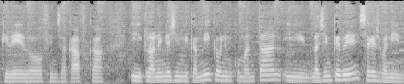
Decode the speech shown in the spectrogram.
Quevedo fins a Kafka, i clar, anem llegint mica en mica, anem comentant, i la gent que ve segueix venint,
